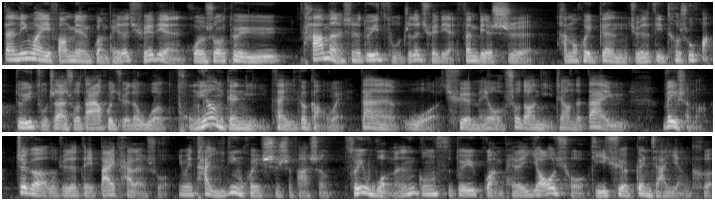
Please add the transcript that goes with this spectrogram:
但另外一方面，管培的缺点，或者说对于他们，甚至对于组织的缺点，分别是他们会更觉得自己特殊化。对于组织来说，大家会觉得我同样跟你在一个岗位，但我却没有受到你这样的待遇，为什么？这个我觉得得掰开来说，因为它一定会实时发生，所以我们公司对于管培的要求的确更加严苛，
